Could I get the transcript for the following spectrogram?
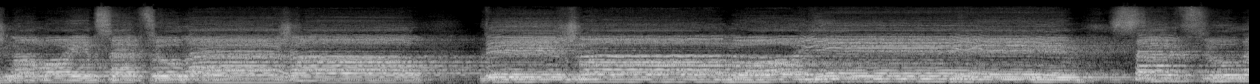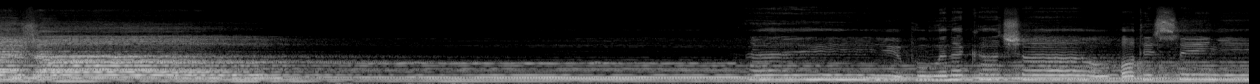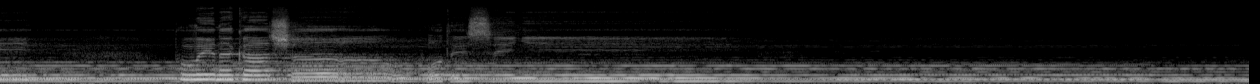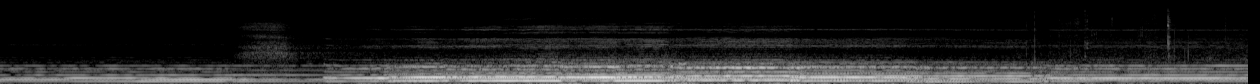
Ж на моїм серцю лежав, ти на моїм серцю лежав. Ей, плине кача по тисині, плине кача по тисині.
